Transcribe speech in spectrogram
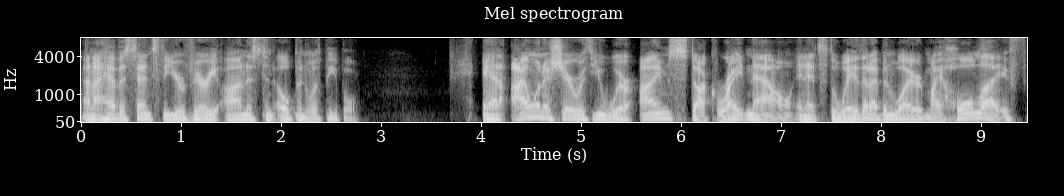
And I have a sense that you're very honest and open with people. And I want to share with you where I'm stuck right now. And it's the way that I've been wired my whole life.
